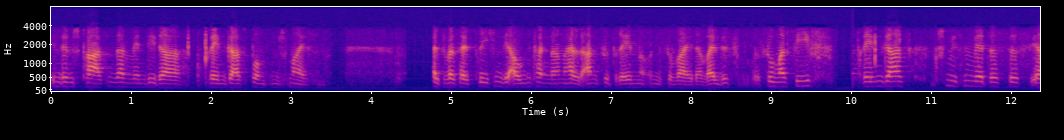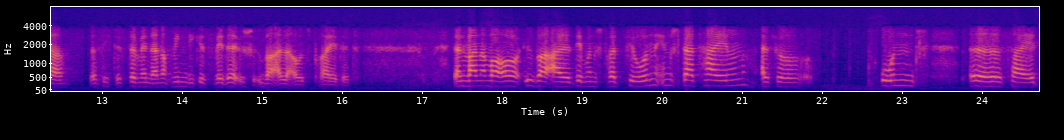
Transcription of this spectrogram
in den Straßen dann, wenn die da Tränengasbomben schmeißen. Also was heißt riechen, die Augen fangen dann halt an zu drehen und so weiter, weil das so massiv Tränengas geschmissen wird, dass das ja, dass sich das dann, wenn da noch windiges Wetter ist, überall ausbreitet. Dann waren aber auch überall Demonstrationen in Stadtteilen, also und äh, seit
